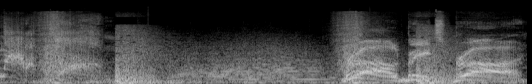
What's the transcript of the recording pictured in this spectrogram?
Not again! Brawl beats brawn!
